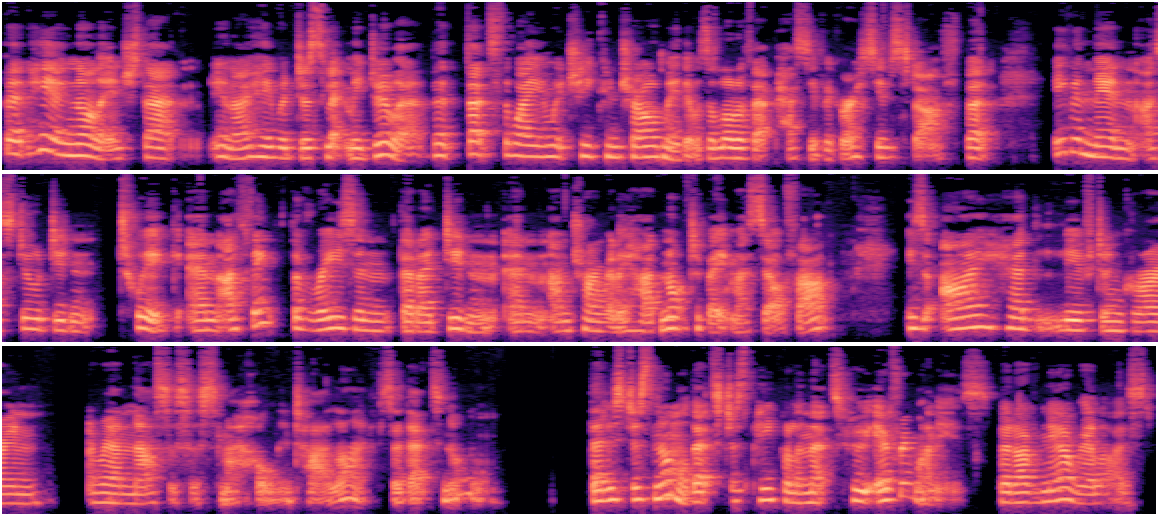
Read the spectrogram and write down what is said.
But he acknowledged that, you know, he would just let me do it. But that's the way in which he controlled me. There was a lot of that passive aggressive stuff. But even then, I still didn't twig. And I think the reason that I didn't, and I'm trying really hard not to beat myself up, is I had lived and grown around narcissists my whole entire life. So that's normal. That is just normal. That's just people, and that's who everyone is. But I've now realized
